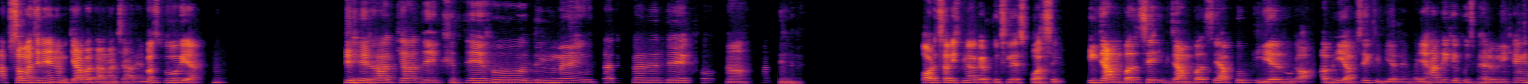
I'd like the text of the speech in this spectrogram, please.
आप समझ रहे हैं हम क्या बताना चाह रहे हैं, बस हो गया। चेहरा क्या देखते हो? दिल में उतर कर देखो ना। और सब इसमें अगर पूछ ले कौशिक एग्ज़ाम्पल से एग्ज़ाम्पल से आपको क्लियर होगा। अभी आपसे क्लियर नहीं होगा। यहाँ देखिए कुछ वैल्यू लिखेंगे।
